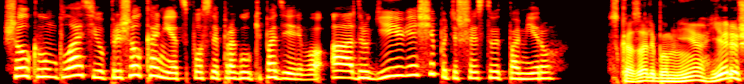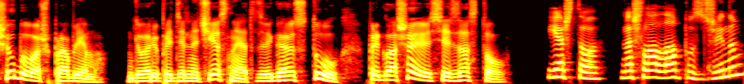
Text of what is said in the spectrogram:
Шелковому платью пришел конец после прогулки по дереву, а другие вещи путешествуют по миру. Сказали бы мне, я решил бы вашу проблему. Говорю предельно честно и отодвигаю стул, приглашаю ее сесть за стол. Я что, нашла лампу с джином?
